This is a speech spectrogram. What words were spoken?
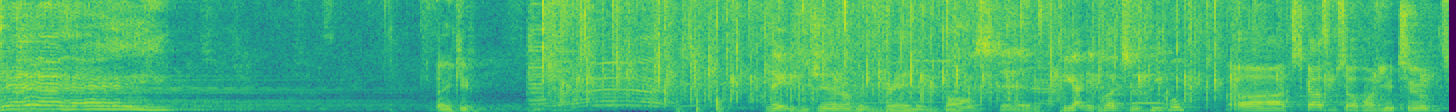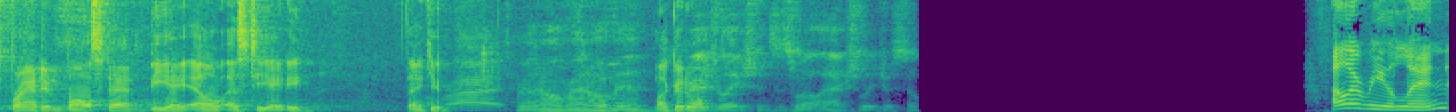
day. Thank you. Ladies and gentlemen, Brandon Ballstead. You got any plugs for the people? Uh, just got some stuff on YouTube. It's Brandon Ballstad, B A L S T A D. Thank you. Right on, right on, man. My good one. As well, actually. Just so- Ellerieh Lin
